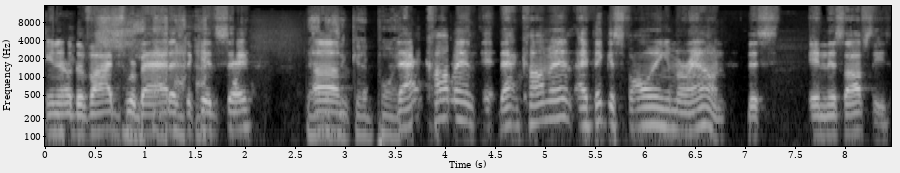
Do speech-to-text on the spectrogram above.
you know, the vibes were bad, as the kids say. That's um, a good point. That comment, that comment, I think, is following him around this in this offseason.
